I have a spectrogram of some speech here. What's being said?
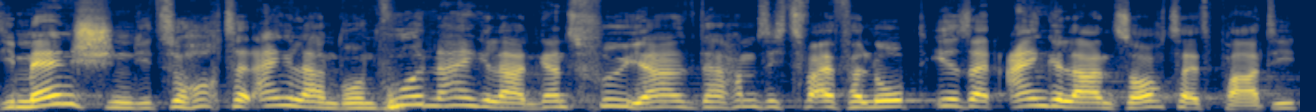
die Menschen, die zur Hochzeit eingeladen wurden, wurden eingeladen, ganz früh, ja, da haben sich zwei verlobt, ihr seid eingeladen zur Hochzeitsparty.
